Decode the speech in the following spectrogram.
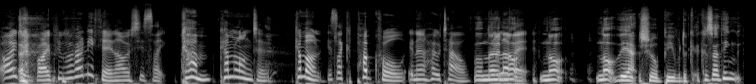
I didn't bribe people with anything. I was just like, "Come, come along to, come on." It's like a pub crawl in a hotel. Well, no, not, it. not not the actual people because I think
